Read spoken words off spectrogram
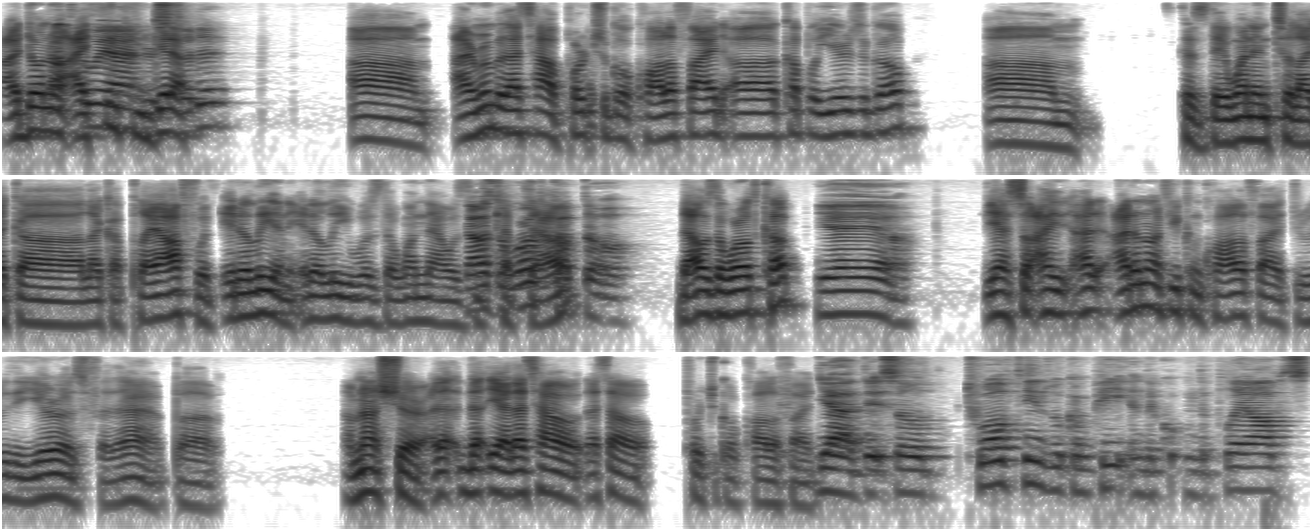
I don't know. I think I you get a, it. Um, I remember that's how Portugal qualified uh, a couple years ago. Um, because they went into like a like a playoff with Italy, and Italy was the one that was that was kept the World out. Cup though. That was the World Cup. Yeah, yeah, yeah. Yeah, so I, I I don't know if you can qualify through the Euros for that, but I'm not sure. That, yeah, that's how that's how Portugal qualified. Yeah, they, so 12 teams will compete in the in the playoffs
